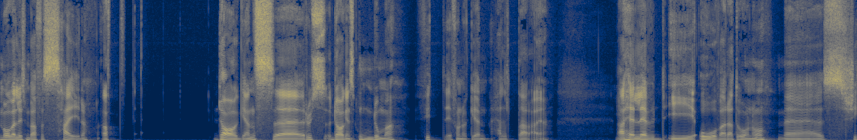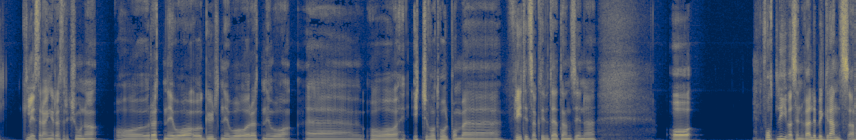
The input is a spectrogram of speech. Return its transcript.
jeg må vel liksom bare få si da, at dagens uh, russ og dagens ungdommer Fytti for noen helter de er. Jeg har levd i over et år nå med skikkelig strenge restriksjoner. Og rødt nivå og gult nivå og rødt nivå. Eh, og ikke fått holdt på med fritidsaktivitetene sine. Og fått livet sin veldig begrensa.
